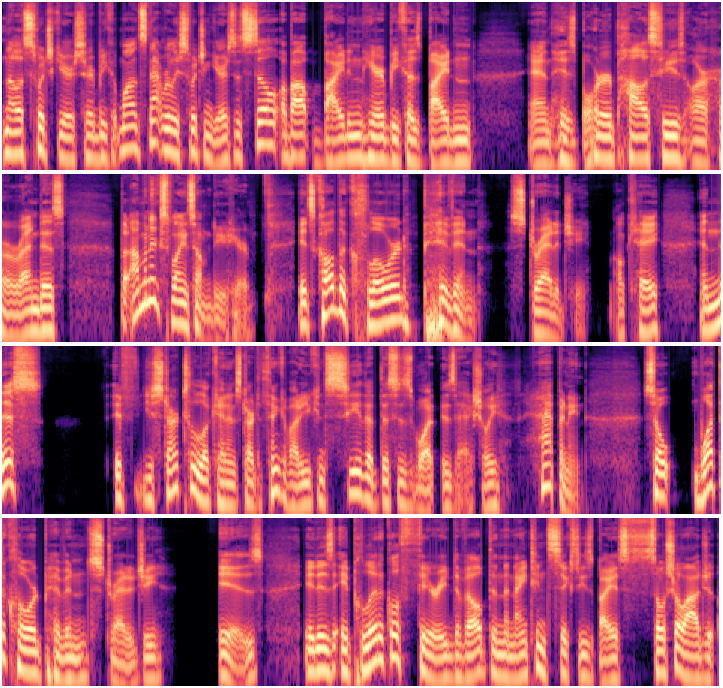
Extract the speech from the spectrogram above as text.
now let's switch gears here because well, it's not really switching gears. It's still about Biden here because Biden and his border policies are horrendous. But I'm to explain something to you here. It's called the Cloward Piven strategy. Okay. And this, if you start to look at it and start to think about it, you can see that this is what is actually happening. So, what the Cloward Piven strategy is, it is a political theory developed in the 1960s by a sociologist,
